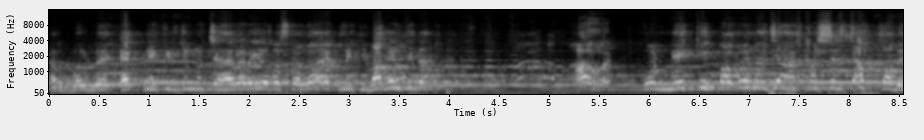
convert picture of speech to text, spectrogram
আর বলবে, এক নেকির জন্য চেহারার এই অবস্থা, ল, এক নেকি বাগেন থেকে ও নেকি পাবে না যে আকাশের চাপ পাবে।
